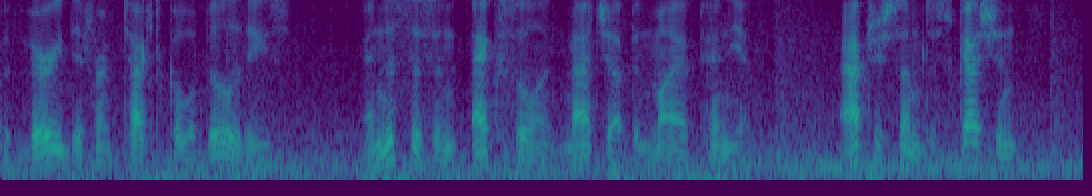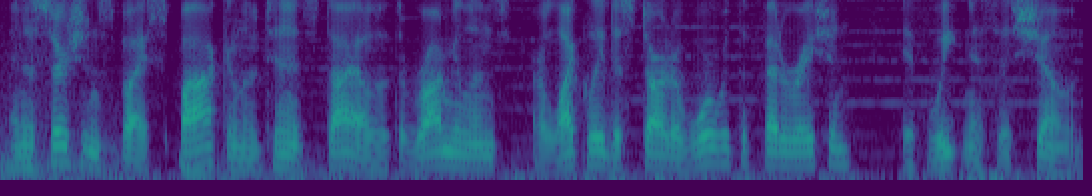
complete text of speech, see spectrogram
with very different tactical abilities, and this is an excellent matchup in my opinion. After some discussion, and assertions by Spock and Lieutenant Stiles that the Romulans are likely to start a war with the Federation if weakness is shown.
